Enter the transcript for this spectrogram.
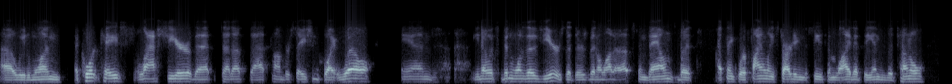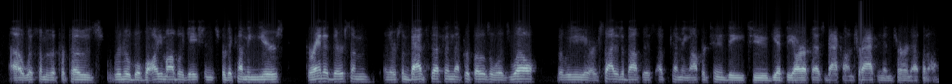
Uh, we'd won a court case last year that set up that conversation quite well. And, you know, it's been one of those years that there's been a lot of ups and downs, but I think we're finally starting to see some light at the end of the tunnel uh, with some of the proposed renewable volume obligations for the coming years. Granted, there's some there's some bad stuff in that proposal as well, but we are excited about this upcoming opportunity to get the RFS back on track and in turn ethanol.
